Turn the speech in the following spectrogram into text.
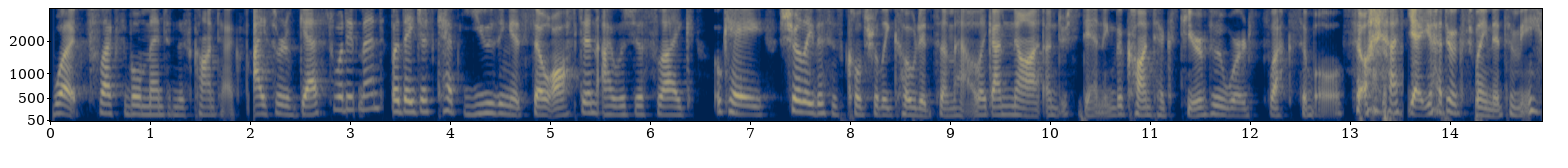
what flexible meant in this context. I sort of guessed what it meant, but they just kept using it so often. I was just like, okay, surely this is culturally coded somehow. Like I'm not understanding the context here of the word flexible. So I had, yeah, you had to explain it to me.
